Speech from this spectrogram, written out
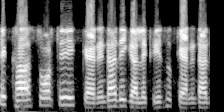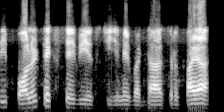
ਤੇ ਖਾਸ ਤੌਰ ਤੇ ਕੈਨੇਡਾ ਦੀ ਗੱਲ ਕਰੀਏ ਤਾਂ ਕੈਨੇਡਾ ਦੀ ਪੋਲਿਟਿਕਸ ਤੇ ਵੀ ਇਸ ਚੀਜ਼ ਨੇ ਵੱਡਾ ਅਸਰ ਪਾਇਆ।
